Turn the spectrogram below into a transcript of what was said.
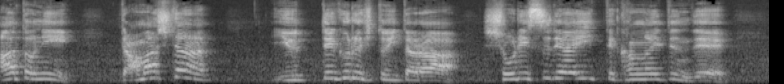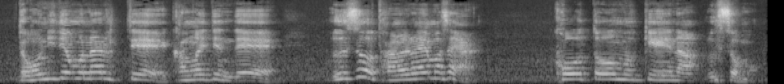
後に騙したな言ってくる人いたら処理すりゃいいって考えてんでどうにでもなるって考えてんで嘘をためられません。口頭無形な嘘も。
